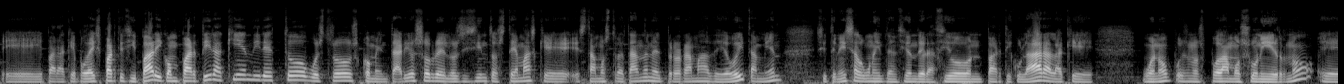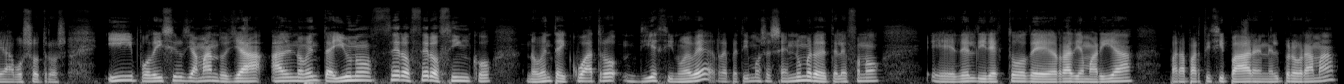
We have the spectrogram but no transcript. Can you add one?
eh, para que podáis participar y compartir aquí en directo vuestros comentarios sobre los distintos temas que estamos tratando en el programa de hoy. También si tenéis alguna intención de oración particular a la que bueno, pues nos podamos unir, ¿no? Eh, a vosotros. Y podéis ir llamando ya al 91005 9419. Repetimos ese número de teléfono eh, del directo de Radio María para participar en el programa.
